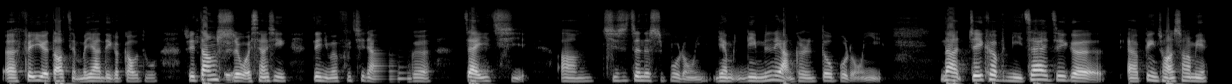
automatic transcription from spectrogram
呃，飞跃到怎么样的一个高度。所以当时我相信，对你们夫妻两个在一起，嗯，其实真的是不容易，两你们两个人都不容易。那 Jacob，你在这个呃病床上面，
